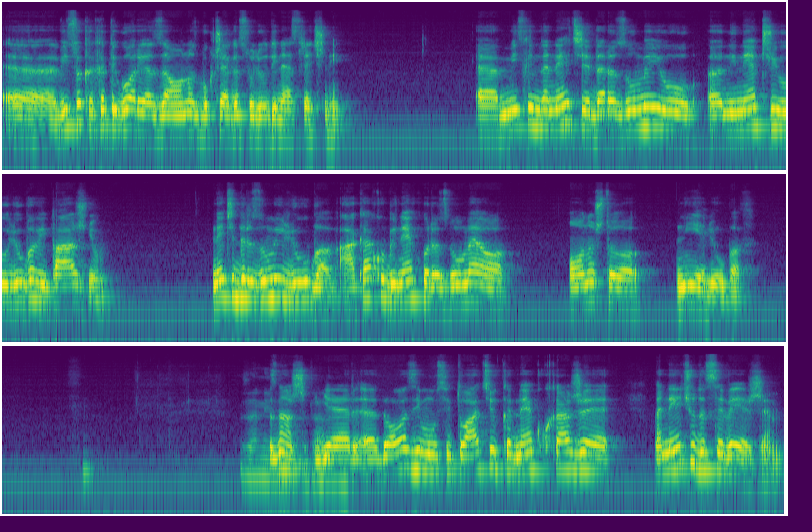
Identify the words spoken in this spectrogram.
e, visoka kategorija za ono zbog čega su ljudi nesrećni. E, mislim da neće da razumeju ni nečiju ljubav i pažnju. Neće da razumeju ljubav, a kako bi neko razumeo ono što nije ljubav. Zanimljiv, Znaš, da. jer dolazimo u situaciju kad neko kaže ma neću da se vežem.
